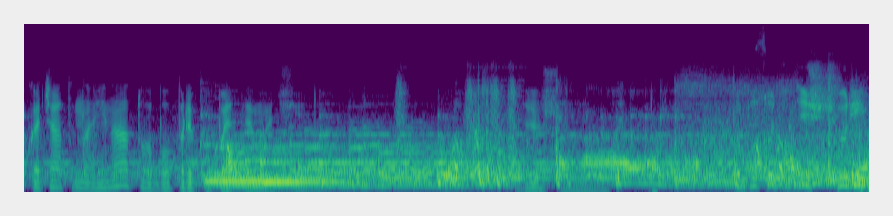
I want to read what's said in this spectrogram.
вкачати нагінату, або прикупити мечі. Ну, по суті, ті щурі.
